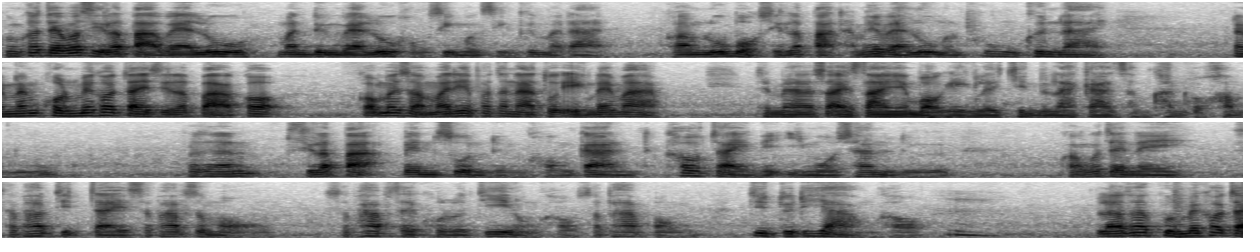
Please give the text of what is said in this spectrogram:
คุณเข้าใจว่าศิลปะ value มันดึง value ของสิ่งบางสิ่งขึ้นมาได้ ความรู้บวกศิลปะทำให้ value มันพุ่งขึ้นได้ ดังนั้นคนไม่เข้าใจศิลปะก็ก็ไม่สามารถที่จะพัฒนาตัวเองได้มากใช่ไหมครับไอน์สไตน์ยังบอกเองเลยจินตนาการสำคัญกว่าความรู้ เพราะฉะนั้นศิลปะเป็นส่วนหนึ่งของการเข้าใจใน emotion หรือความเข้าใจในสภาพจิตใจ สภาพสมอง สภาพ psychology ของเขาสภาพของจิตวิทยาของเขาอืมแล้วถ้าคุณไม่เข้าใจ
